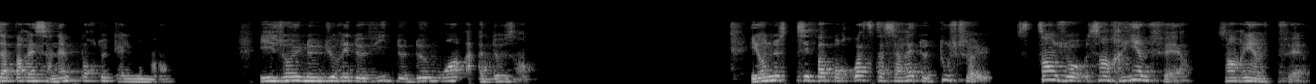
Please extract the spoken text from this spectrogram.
apparaissent à n'importe quel moment. Ils ont une durée de vie de deux mois à deux ans. Et on ne sait pas pourquoi ça s'arrête tout seul, sans, sans rien faire sans rien faire.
